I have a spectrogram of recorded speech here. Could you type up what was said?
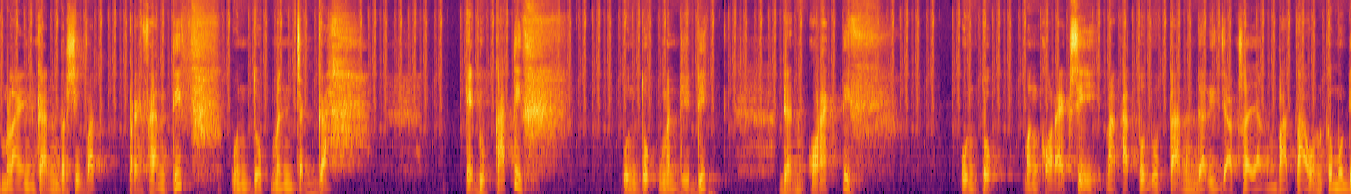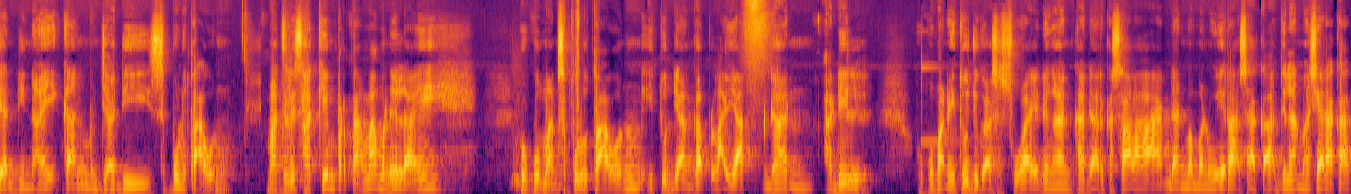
melainkan bersifat preventif untuk mencegah, edukatif untuk mendidik, dan korektif untuk mengkoreksi. Maka tuntutan dari jaksa yang empat tahun kemudian dinaikkan menjadi 10 tahun. Majelis Hakim pertama menilai hukuman 10 tahun itu dianggap layak dan adil. Hukuman itu juga sesuai dengan kadar kesalahan dan memenuhi rasa keadilan masyarakat.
